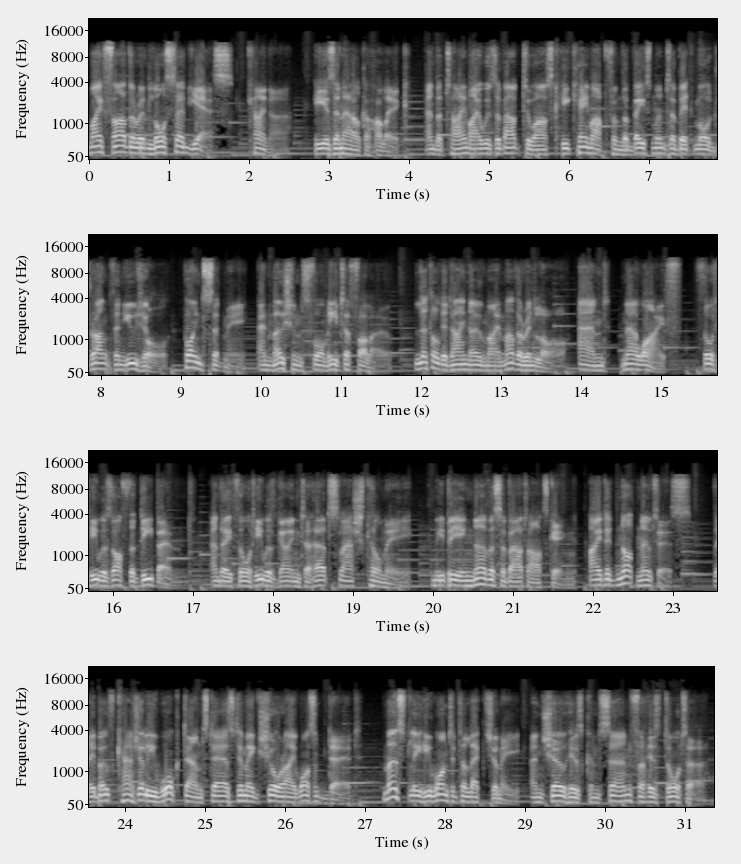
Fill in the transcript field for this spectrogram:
My father-in-law said yes, kinda. He is an alcoholic, and the time I was about to ask he came up from the basement a bit more drunk than usual, points at me, and motions for me to follow. Little did I know my mother-in-law, and, now wife, thought he was off the deep end, and they thought he was going to hurt slash kill me. Me being nervous about asking, I did not notice. They both casually walked downstairs to make sure I wasn't dead. Mostly he wanted to lecture me and show his concern for his daughter.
